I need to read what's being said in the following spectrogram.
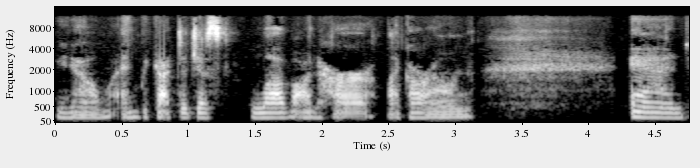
you know, and we got to just love on her like our own. And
